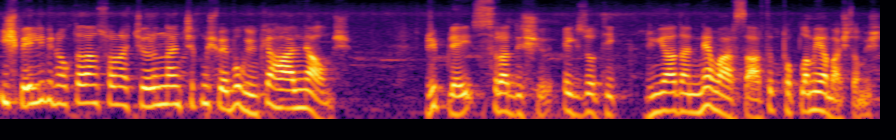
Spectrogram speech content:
İş belli bir noktadan sonra çığırından çıkmış ve bugünkü halini almış. Ripley sıra dışı, egzotik, dünyada ne varsa artık toplamaya başlamış.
